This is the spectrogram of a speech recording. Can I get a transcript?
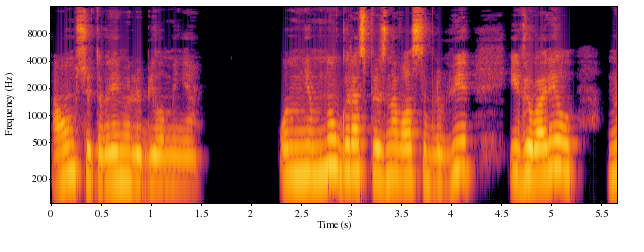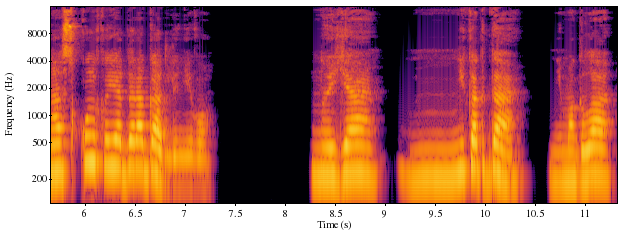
А он все это время любил меня. Он мне много раз признавался в любви и говорил, насколько я дорога для него. Но я никогда не могла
